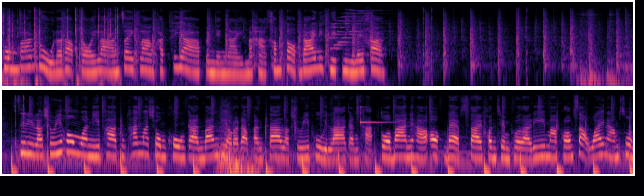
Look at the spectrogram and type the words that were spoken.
ชมบ้านหรูระดับร้อยล้านใจกลางพัทยาเป็นยังไง มาหาคำตอบได้ในคลิปนี้เลยค่ะ สิริลักชัวรี่โฮมวันนี้พาทุกท่านมาชมโครงการบ้านเดี่ยวระดับอันต้าลักชัวรี่พูวิลล่ากันค่ะ ตัวบ้านนะคะออกแบบสไตล์คอนเทมพอรารีมาพร้อมสระว่ายน้ำส่วน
